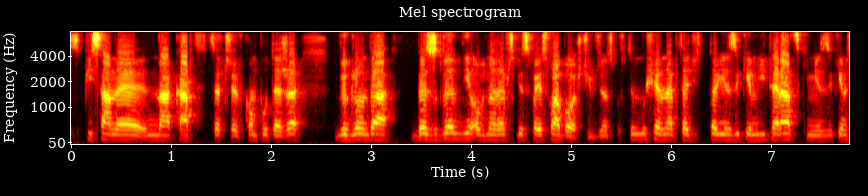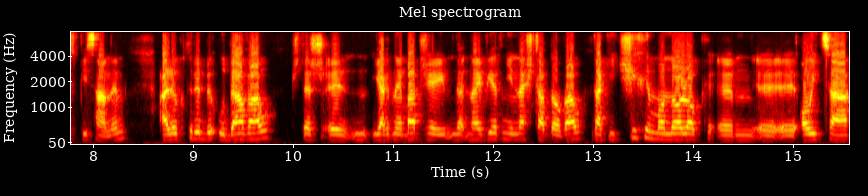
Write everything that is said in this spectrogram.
spisane na kartce czy w komputerze wygląda bezwzględnie obnaża wszystkie swoje słabości. W związku z tym musiałem napisać to językiem literackim, językiem spisanym, ale który by udawał, czy też y, jak najbardziej, na- najwierniej naśladował taki cichy monolog y, y, ojca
